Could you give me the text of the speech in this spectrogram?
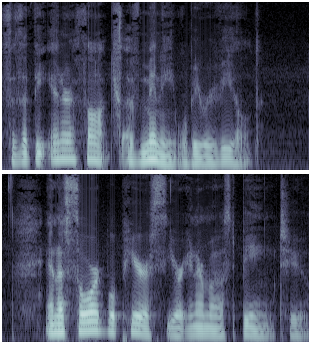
so that the inner thoughts of many will be revealed. And a sword will pierce your innermost being too.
